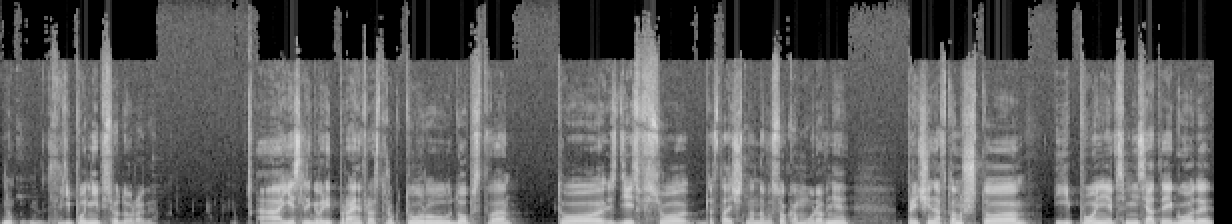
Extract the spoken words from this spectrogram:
Ну, в Японии все дорого. А если говорить про инфраструктуру, удобство, то здесь все достаточно на высоком уровне. Причина в том, что Япония в 70-е годы,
